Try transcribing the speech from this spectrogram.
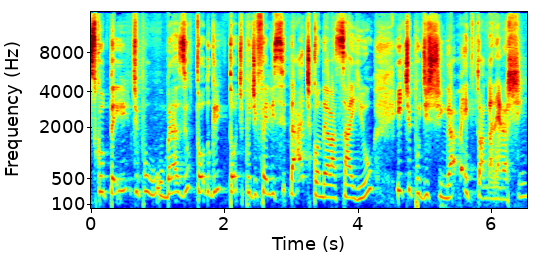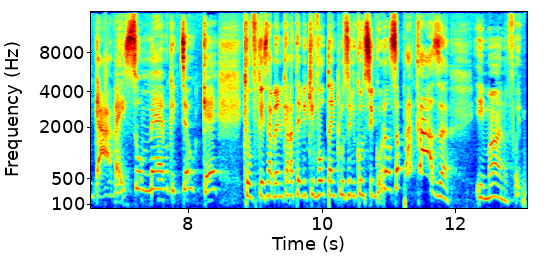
escutei, tipo, o Brasil todo gritou, tipo, de felicidade quando ela saiu e, tipo, de xingamento. Então a galera xingava, é isso mesmo, que não sei o quê. Que eu fiquei sabendo que ela teve que voltar, inclusive, com segurança pra casa. E, mano, foi No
